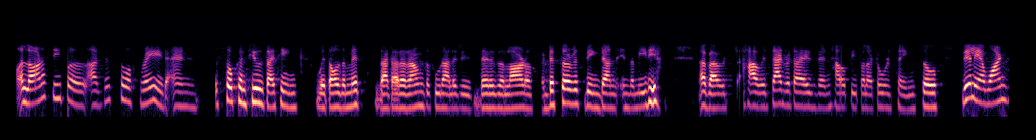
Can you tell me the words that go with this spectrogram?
A lot of people are just so afraid and so confused i think with all the myths that are around the food allergies. There is a lot of disservice being done in the media about how it's advertised and how people are told things. So, really, I want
